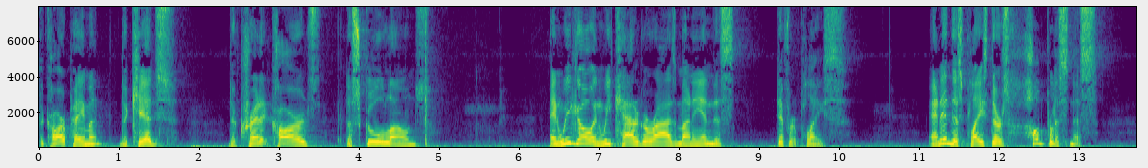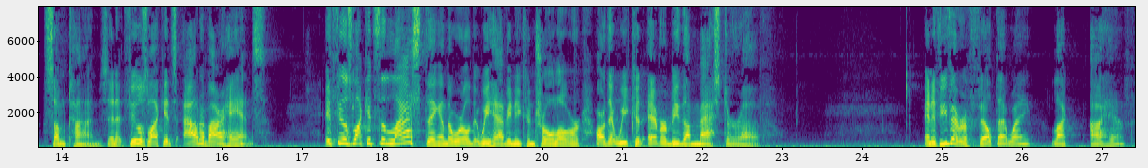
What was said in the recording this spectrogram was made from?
the car payment, the kids, the credit cards, the school loans. And we go and we categorize money in this different place. And in this place, there's hopelessness sometimes, and it feels like it's out of our hands. It feels like it's the last thing in the world that we have any control over or that we could ever be the master of. And if you've ever felt that way, like I have,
